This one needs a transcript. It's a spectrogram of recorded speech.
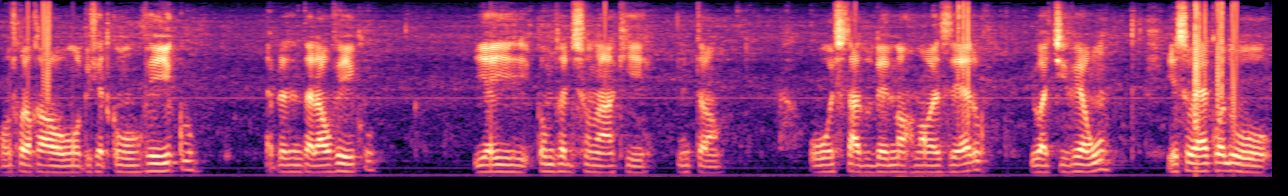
Vamos colocar um objeto como um veículo, representará o veículo. E aí vamos adicionar aqui, então, o estado dele normal é 0 e o ativo é 1. Um. Isso é quando o,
